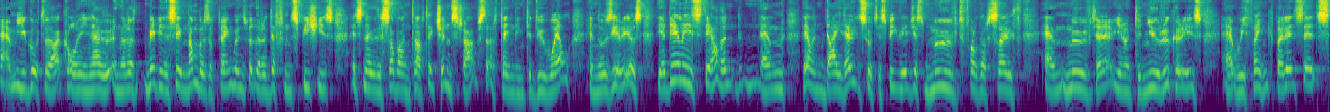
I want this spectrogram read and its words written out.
Um, you go to that colony now, and there are maybe the same numbers of penguins, but there are different species. It's now the subantarctic chinstraps that are tending to do well in those areas. The Adelies, they haven't, um, they haven't died out, so to speak. They just moved further south, um, moved, uh, you know, to new rookeries, uh, we think but it's it's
